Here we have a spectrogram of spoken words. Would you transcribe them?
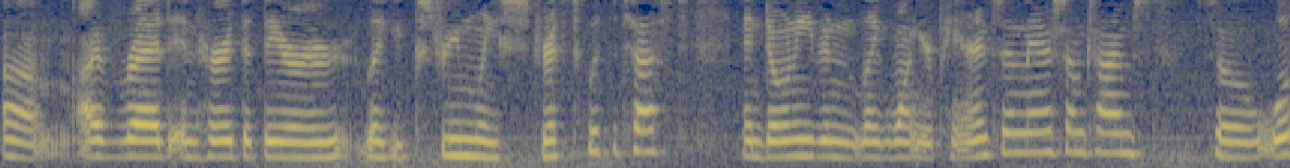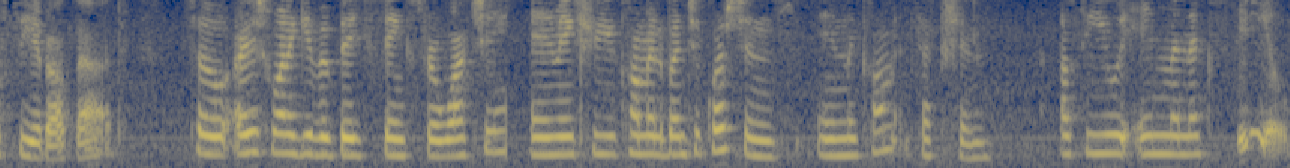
Um, I've read and heard that they are like extremely strict with the test and don't even like want your parents in there sometimes. So we'll see about that. So I just want to give a big thanks for watching and make sure you comment a bunch of questions in the comment section. I'll see you in my next video.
